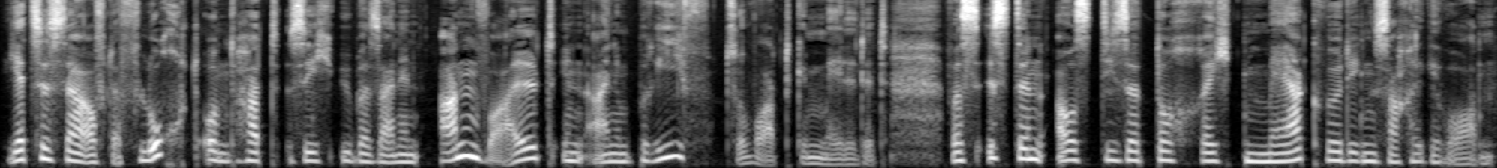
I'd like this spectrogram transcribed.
Jetzt ist er auf der Flucht und hat sich über seinen Anwalt in einem Brief zu Wort gemeldet. Was ist denn aus dieser doch recht merkwürdigen Sache geworden?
